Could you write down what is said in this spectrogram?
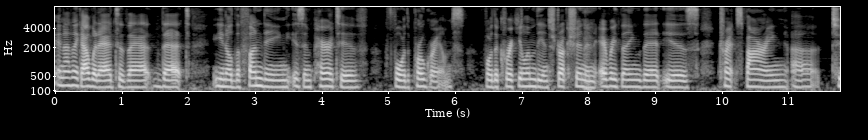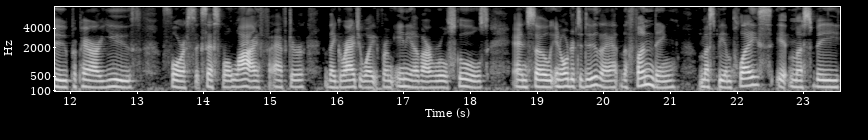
And I think I would add to that that you know the funding is imperative for the programs, for the curriculum, the instruction, and everything that is transpiring uh, to prepare our youth for a successful life after they graduate from any of our rural schools. And so, in order to do that, the funding must be in place. It must be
